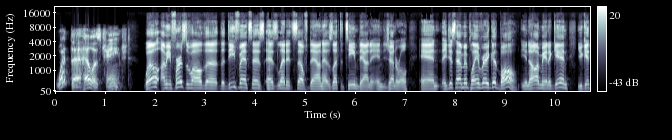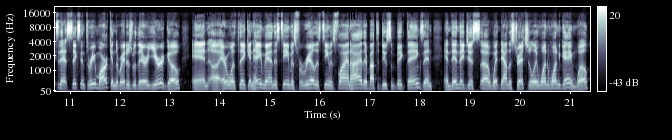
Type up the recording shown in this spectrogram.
What the hell has changed? Well, I mean, first of all, the the defense has has let itself down, has let the team down in, general, and they just haven't been playing very good ball. You know, I mean, again, you get to that six and three mark, and the Raiders were there a year ago, and uh, everyone's thinking, "Hey, man, this team is for real. This team is flying high. They're about to do some big things," and and then they just uh, went down the stretch and only won one game. Well,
